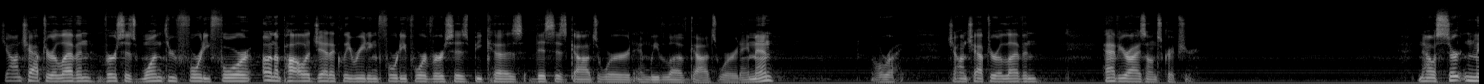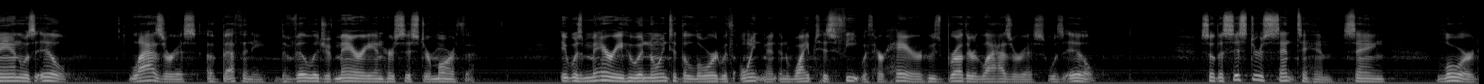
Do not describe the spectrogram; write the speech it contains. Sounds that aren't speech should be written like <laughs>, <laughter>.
John chapter 11, verses 1 through 44, unapologetically reading 44 verses because this is God's word and we love God's word. Amen? All right. John chapter 11, have your eyes on Scripture. Now a certain man was ill, Lazarus of Bethany, the village of Mary and her sister Martha. It was Mary who anointed the Lord with ointment and wiped his feet with her hair, whose brother Lazarus was ill. So the sisters sent to him, saying, Lord,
